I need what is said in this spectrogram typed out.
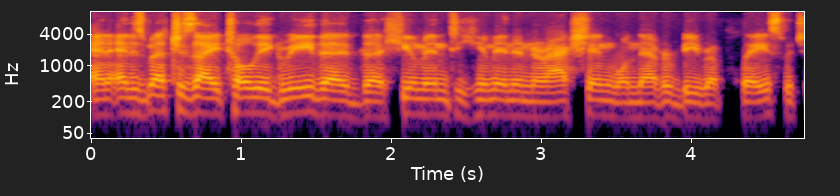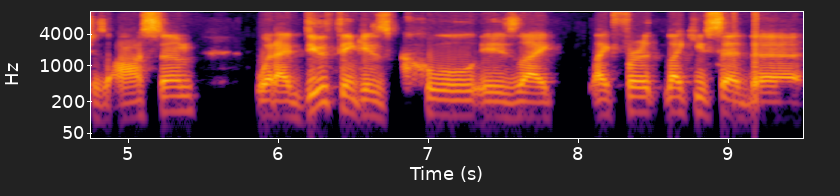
and, and as much as i totally agree that the human to human interaction will never be replaced which is awesome what i do think is cool is like like for like you said the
